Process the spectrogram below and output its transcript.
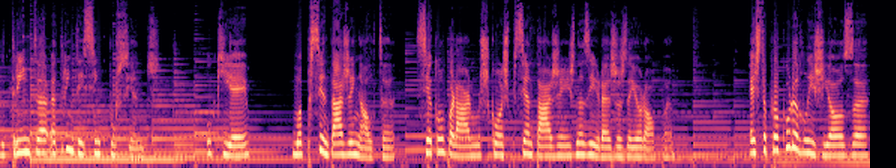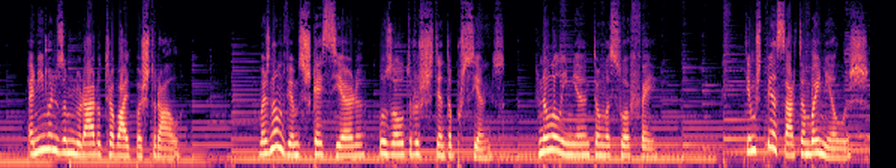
de 30 a 35%, o que é uma percentagem alta se a compararmos com as percentagens nas igrejas da Europa. Esta procura religiosa anima-nos a melhorar o trabalho pastoral, mas não devemos esquecer os outros 70% que não alimentam a sua fé. Temos de pensar também neles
